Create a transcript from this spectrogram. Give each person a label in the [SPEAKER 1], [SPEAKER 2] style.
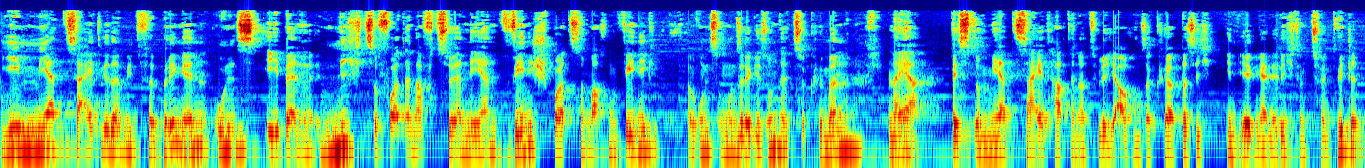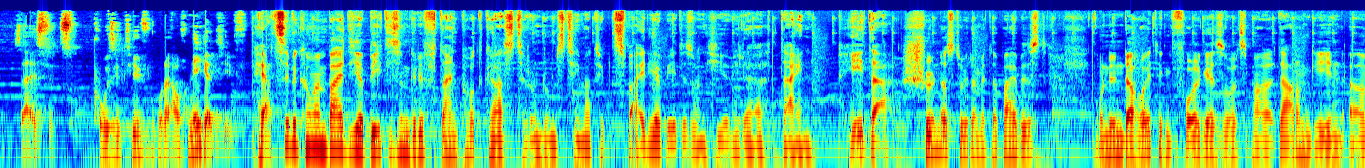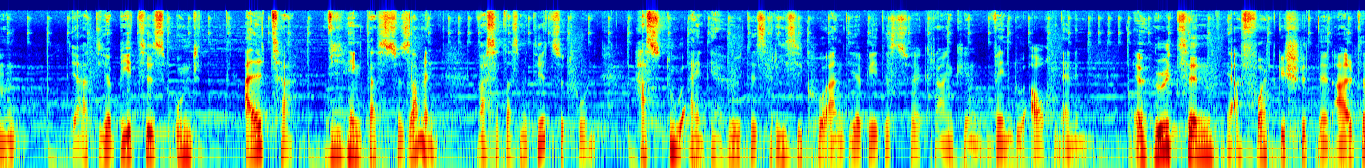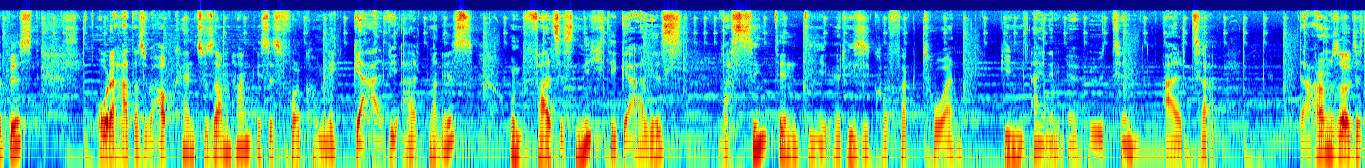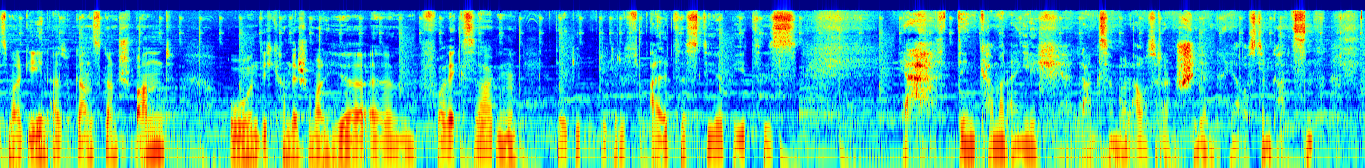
[SPEAKER 1] Je mehr Zeit wir damit verbringen, uns eben nicht so vorteilhaft zu ernähren, wenig Sport zu machen, wenig uns um unsere Gesundheit zu kümmern, naja, desto mehr Zeit hatte natürlich auch unser Körper, sich in irgendeine Richtung zu entwickeln, sei es jetzt positiv oder auch negativ.
[SPEAKER 2] Herzlich willkommen bei Diabetes im Griff, dein Podcast rund ums Thema Typ 2 Diabetes und hier wieder dein Peter. Schön, dass du wieder mit dabei bist. Und in der heutigen Folge soll es mal darum gehen, ähm, ja, Diabetes und Alter, wie hängt das zusammen? Was hat das mit dir zu tun? Hast du ein erhöhtes Risiko an Diabetes zu erkranken, wenn du auch in einem erhöhten, ja, fortgeschrittenen Alter bist? Oder hat das überhaupt keinen Zusammenhang? Ist es vollkommen egal, wie alt man ist? Und falls es nicht egal ist, was sind denn die Risikofaktoren in einem erhöhten Alter? Darum soll es jetzt mal gehen, also ganz, ganz spannend. Und ich kann dir schon mal hier ähm, vorweg sagen, der Begriff Altersdiabetes, ja, den kann man eigentlich langsam mal ausrangieren hier aus dem Ganzen,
